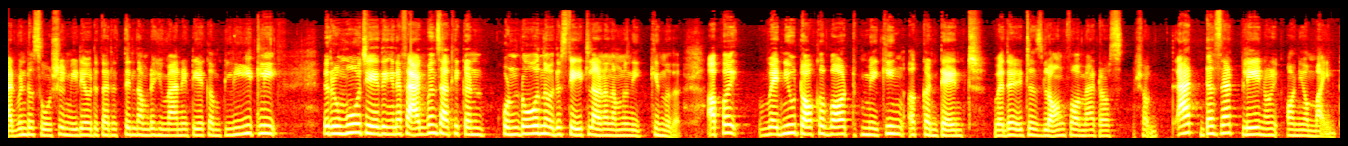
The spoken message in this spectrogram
advent of social media ഒരു തരത്തിൽ നമ്മുടെ ഹ്യൂമാനിറ്റിയെ കംപ്ലീറ്റ്ലി റിമൂവ് ചെയ്ത് ഇങ്ങനെ ഫ്രാഗ്മെൻസ് ആക്കി കൺ കൊണ്ടുപോകുന്ന ഒരു സ്റ്റേറ്റിലാണ് നമ്മൾ നിൽക്കുന്നത്. അപ്പോൾ when you talk about making a content whether it is long format or that does that play on your mind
